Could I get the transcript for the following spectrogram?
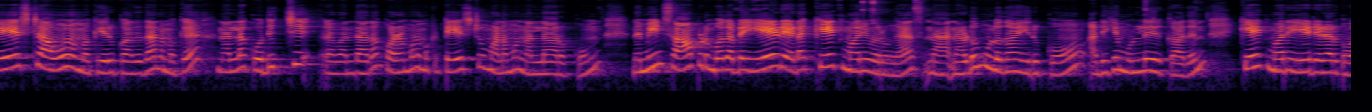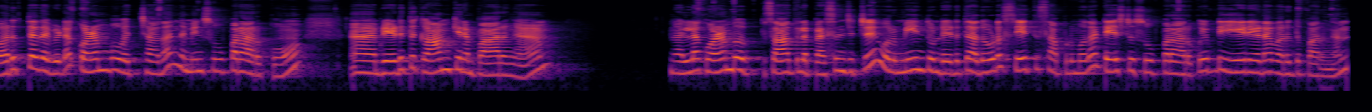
டேஸ்ட்டாகவும் நமக்கு இருக்கும். அதுதான் நமக்கு நல்லா கொதித்து வந்தால் தான் குழம்பும் நமக்கு டேஸ்ட்டும் மனமும் நல்லாயிருக்கும் இந்த மீன் சாப்பிடும்போது அப்படியே ஏடு இடம் கேக் மாதிரி வருங்க. ந நடுமுள்ளு தான் இருக்கும். அதிக முள் இருக்காது. கேக் மாதிரி ஏடு இடம் இருக்கும். வறுத்ததை விட குழம்பு வச்சாதான் இந்த மீன் சூப்பராக இருக்கும். இப்படி எடுத்து காமிக்கிறேன் பாருங்கள் நல்லா குழம்பு சாதத்தில் பிசைஞ்சிட்டு ஒரு மீன் துண்டு எடுத்து அதோடு சேர்த்து சாப்பிடும்போது தான் டேஸ்ட்டு சூப்பராக இருக்கும். இப்படி ஏடு ஏடாக வருது பாருங்கள்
